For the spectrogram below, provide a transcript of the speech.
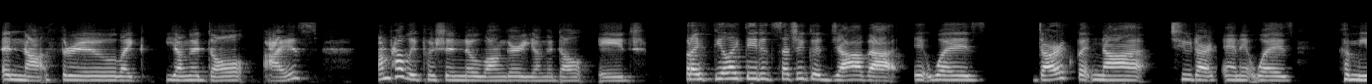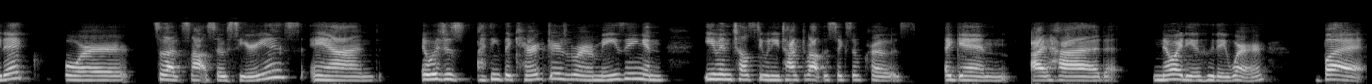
and not through like young adult eyes I'm probably pushing no longer young adult age, but I feel like they did such a good job at it was dark but not too dark and it was comedic for so that it's not so serious. And it was just I think the characters were amazing. And even Chelsea when you talked about the Six of Crows again I had no idea who they were but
